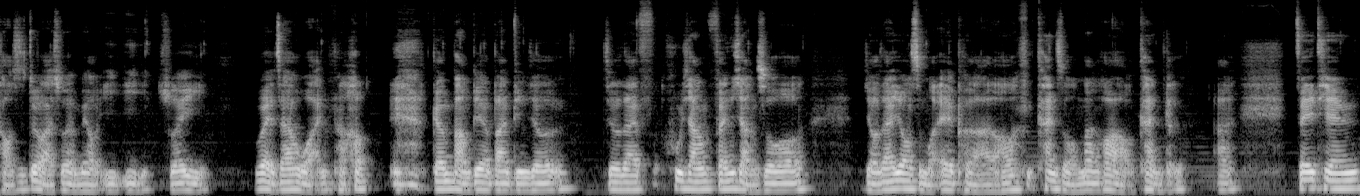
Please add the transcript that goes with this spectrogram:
考试对我来说也没有意义，所以我也在玩，然后跟旁边的班兵就就在互相分享说有在用什么 app 啊，然后看什么漫画好看的啊，这一天。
